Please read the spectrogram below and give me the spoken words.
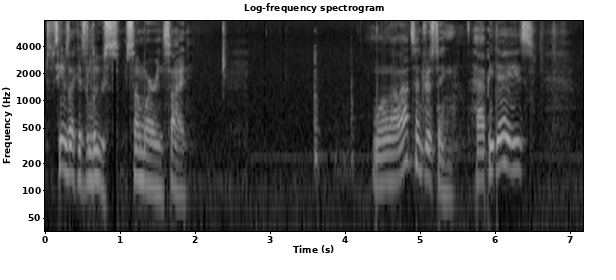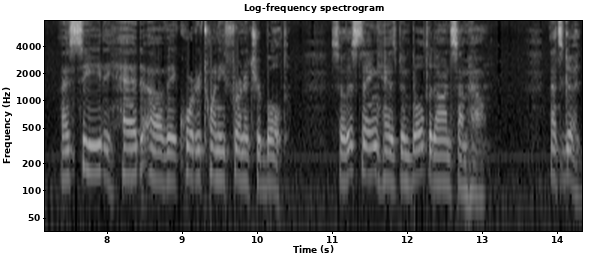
seems like it's loose somewhere inside. Well, now that's interesting. Happy days. I see the head of a quarter 20 furniture bolt. So this thing has been bolted on somehow. That's good.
